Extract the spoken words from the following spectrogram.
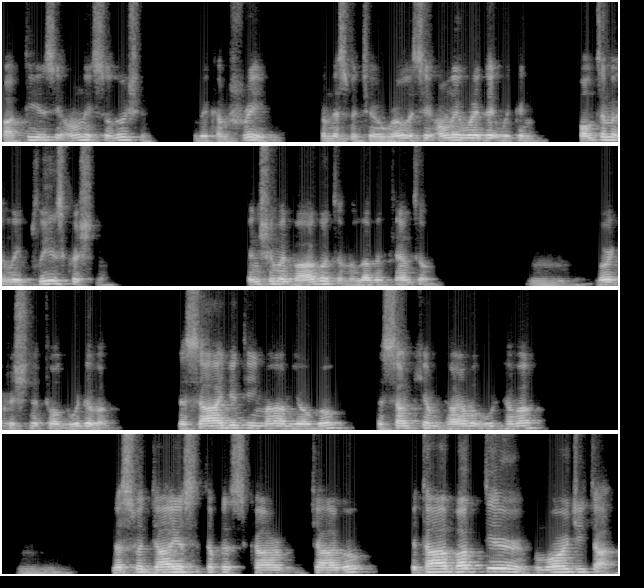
Bhakti is the only solution to become free from this material world. It's the only way that we can ultimately please Krishna. In Srimad Bhagavatam, 11th canto, mm, Lord Krishna told Uddhava, Nasayati mam yogo, nasankyam dharma uddhava, mm, naswadhyaya satapaskar jago, yata bhaktir mumorjita.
